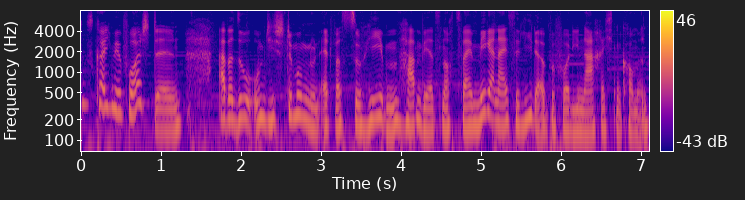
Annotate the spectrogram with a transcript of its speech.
das kann ich mir vorstellen. Aber so, um die Stimmung nun etwas zu heben, haben wir jetzt noch zwei mega nice Lieder, bevor die Nachrichten kommen.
